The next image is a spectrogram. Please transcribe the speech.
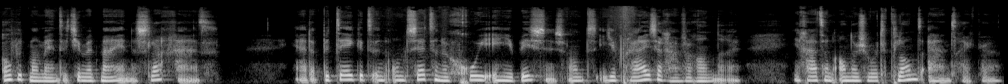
op het moment dat je met mij aan de slag gaat. Ja, dat betekent een ontzettende groei in je business, want je prijzen gaan veranderen. Je gaat een ander soort klant aantrekken.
